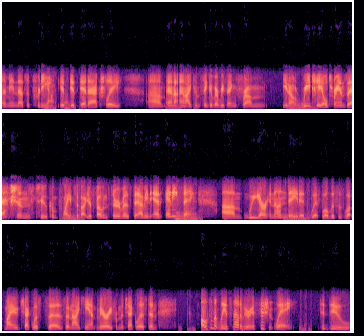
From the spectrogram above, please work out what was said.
I mean, that's a pretty. Yeah. It it it actually, um, and and I can think of everything from you know retail transactions to complaints about your phone service to I mean and anything um, we are inundated with, well, this is what my checklist says, and I can't vary from the checklist. And ultimately, it's not a very efficient way to do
